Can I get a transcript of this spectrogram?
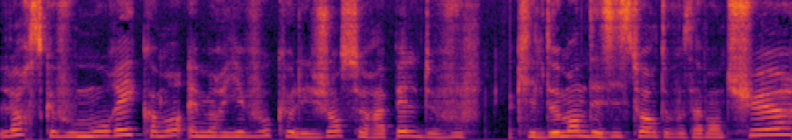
Lorsque vous mourrez, comment aimeriez-vous que les gens se rappellent de vous? Qu'ils demandent des histoires de vos aventures,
